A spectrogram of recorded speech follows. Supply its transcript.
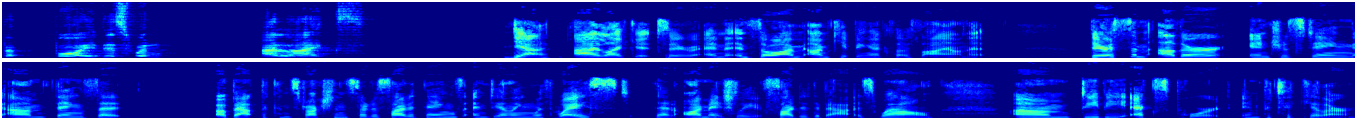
but boy, this one I likes. Yeah, I like it too, and and so I'm I'm keeping a close eye on it. There's some other interesting um, things that about the construction sort of side of things and dealing with waste that I'm actually excited about as well. Um, DB Export in particular,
